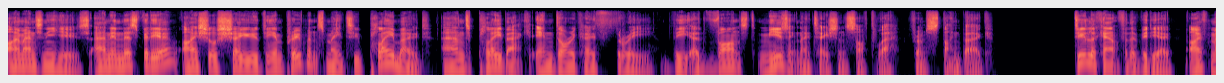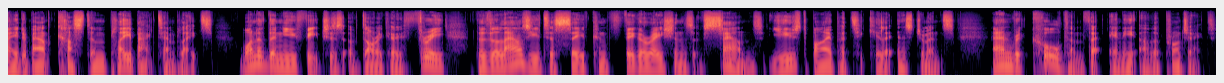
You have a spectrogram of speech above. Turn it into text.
I'm Anthony Hughes, and in this video, I shall show you the improvements made to play mode and playback in Dorico 3, the advanced music notation software from Steinberg. Do look out for the video I've made about custom playback templates, one of the new features of Dorico 3 that allows you to save configurations of sounds used by particular instruments and recall them for any other project.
